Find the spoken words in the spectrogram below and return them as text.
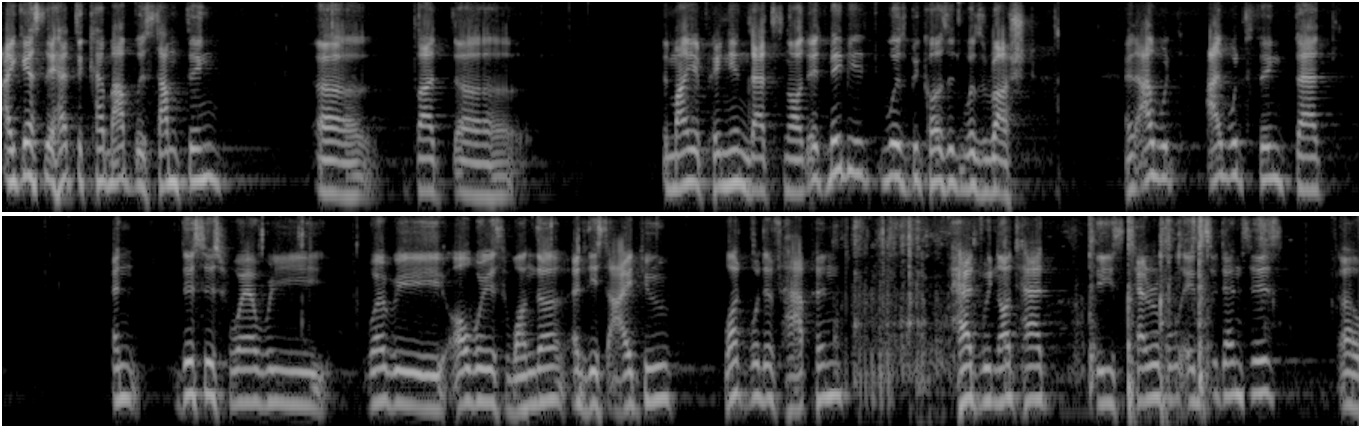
I guess they had to come up with something, uh, but uh, in my opinion, that's not it. Maybe it was because it was rushed, and I would I would think that, and this is where we where we always wonder, at least I do, what would have happened had we not had these terrible incidences uh,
